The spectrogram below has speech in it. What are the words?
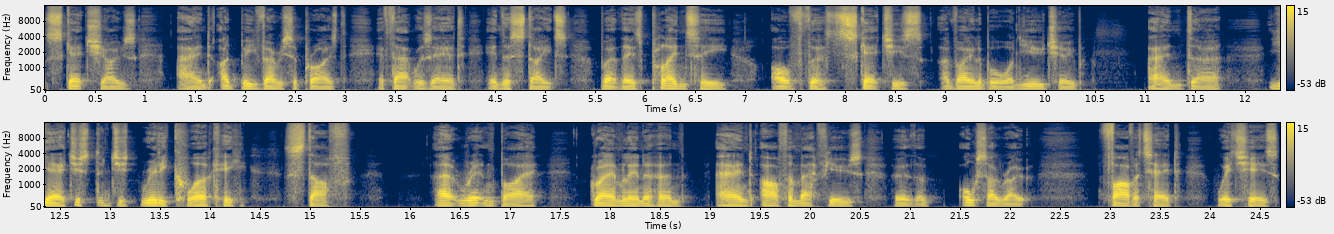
sketch shows, and I'd be very surprised if that was aired in the States. But there's plenty of the sketches available on YouTube, and uh, yeah, just just really quirky stuff, uh, written by Graham Linehan and Arthur Matthews, who also wrote Father Ted, which is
